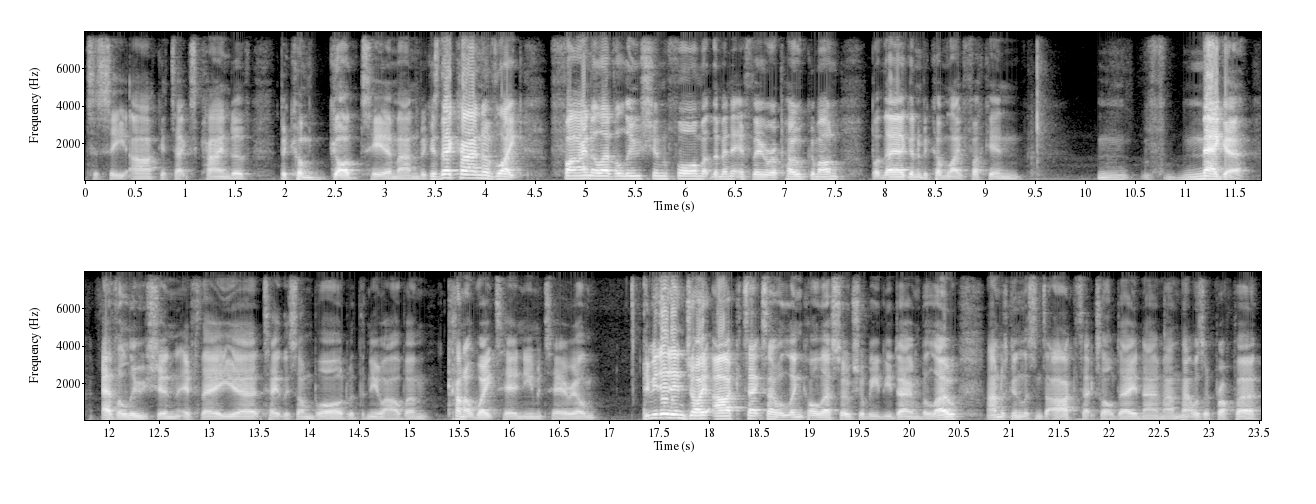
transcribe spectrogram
to see Architects kind of become god tier, man, because they're kind of like final evolution form at the minute if they were a Pokemon, but they're going to become like fucking mega evolution if they uh, take this on board with the new album. Cannot wait to hear new material. If you did enjoy Architects, I will link all their social media down below. I'm just going to listen to Architects all day now, man. That was a proper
